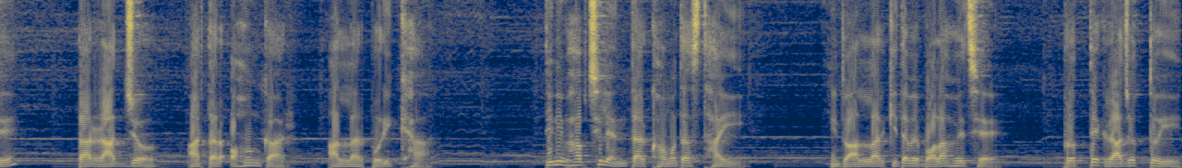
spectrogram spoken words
যে তার রাজ্য আর তার অহংকার আল্লাহর পরীক্ষা। তিনি ভাবছিলেন তার ক্ষমতা স্থায়ী। কিন্তু আল্লাহর কিতাবে বলা হয়েছে, প্রত্যেক রাজত্বই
